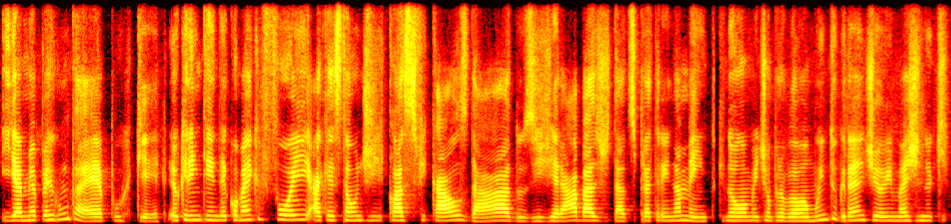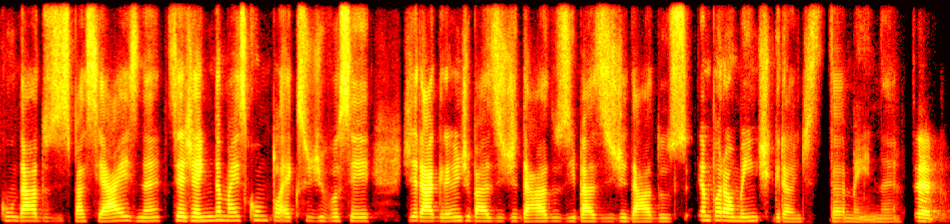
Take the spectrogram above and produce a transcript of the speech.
E a minha pergunta é porque eu queria entender como é que foi a questão de classificar os dados e gerar a base de dados para treinamento, que normalmente é um problema muito grande. Eu imagino que com dados espaciais, né, seja ainda mais complexo de você gerar grande base de dados e bases de dados temporalmente grandes também, né? Certo.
